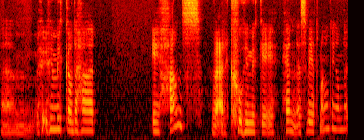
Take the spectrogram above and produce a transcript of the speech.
Um, hur mycket av det här är hans verk och hur mycket är hennes? Vet man någonting om det?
